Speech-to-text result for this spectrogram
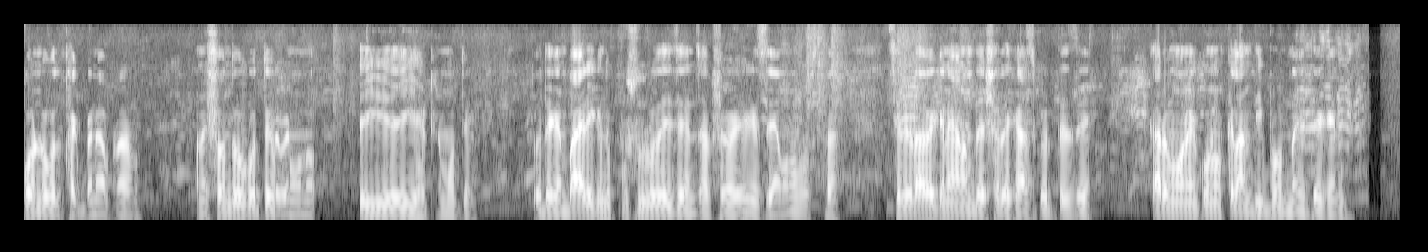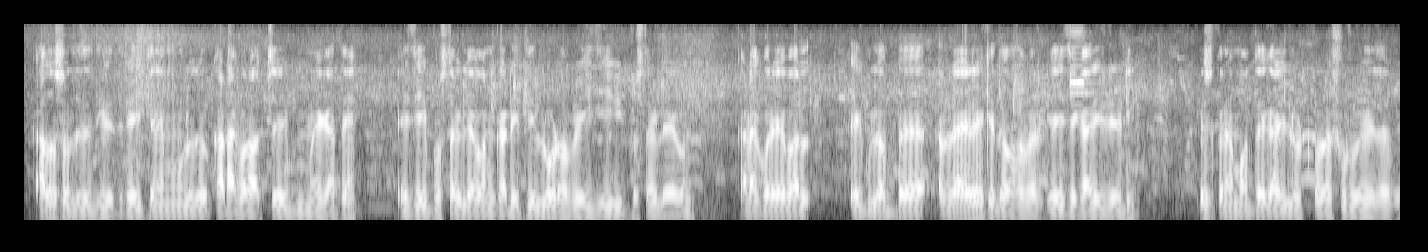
গণ্ডগোল থাকবে না আপনার। মানে সন্দেহ করতে পারবেন কোনো এই এই হাটের মধ্যে। তো দেখেন, বাইরে কিন্তু প্রচুর রোদে যে ঝাপসা হয়ে গেছে এমন অবস্থা। ছেলেরাও এখানে আনন্দের সাথে কাজ করতেছে। কারও মনে কোনো ক্লান্তি বোধ নাই, দেখেন। কাজও চলতেছে ধীরে ধীরে। এইখানে মূলত কাটা করা হচ্ছে মেঘাতে। এই যে এই বস্তাগুলো এখন গাড়িতে লোড হবে, এই যে এই বস্তাগুলো এখন কাটা করে এবার এগুলো রেখে দেওয়া হবে আর কি। এই যে গাড়ি রেডি কিছুক্ষণের মধ্যে গাড়ি লোড করা শুরু হয়ে যাবে।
